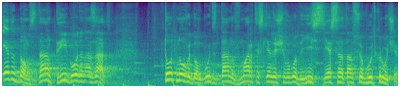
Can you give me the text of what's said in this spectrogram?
Этот дом сдан три года назад. Тот новый дом будет сдан в марте следующего года. Естественно, там все будет круче.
